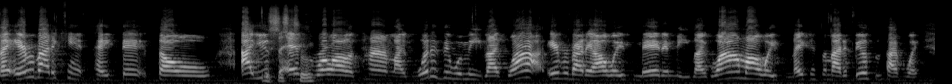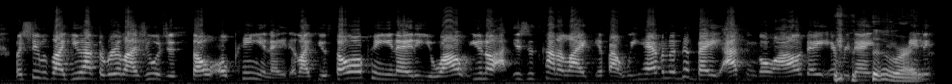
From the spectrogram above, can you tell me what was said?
like everybody can't take that. So I used This to ask true. Ro all the time, like, what is it with me? Like, why everybody always mad at me? Like, why I'm always making somebody feel some type of way? But she was like, you have to realize you were just so opinionated. Like you're so opinionated. You all, you know, it's just kind of like if I we having a debate, I can go all day, every day, Right. and if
